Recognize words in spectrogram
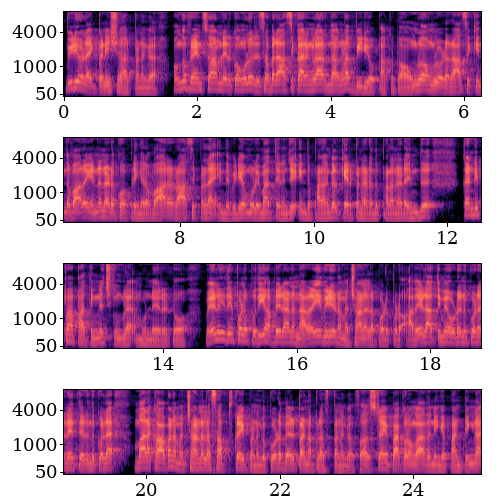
வீடியோ லைக் பண்ணி ஷேர் பண்ணுங்கள் உங்கள் ஃப்ரெண்ட்ஸ் ஃபேமிலி இருக்கவங்களும் ரிசப ராசிக்காரங்களாக இருந்தாங்கன்னா வீடியோ பார்க்கட்டும். அவங்களும் அவங்களோட ராசிக்கு இந்த வாரம் என்ன நடக்கும் அப்படிங்கிற வார ராசி பலனை இந்த வீடியோ மூலிமா தெரிஞ்சு இந்த பலன்களுக்கேற்ப நடந்து பலனடைந்து கண்டிப்பாக பார்த்தீங்கன்னு வச்சுக்கோங்களேன் முன்னேறட்டும். மேலும் இதே போல் புதிய அப்டேட்டான நிறைய வீடியோ நம்ம சேனலில் போடப்படும். அதை எல்லாத்தையுமே உடனுக்குடனே தெரிந்து கொள்ள மறக்காமல் நம்ம சேனலை சப்ஸ்கிரைப் பண்ணுங்கள் கூட பெல் பண்ண ப்ரெஸ் பண்ணுங்கள் ஃபர்ஸ்ட் டைம் பார்க்குறவங்க அதை நீங்கள் பண்ணிட்டீங்கன்னா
